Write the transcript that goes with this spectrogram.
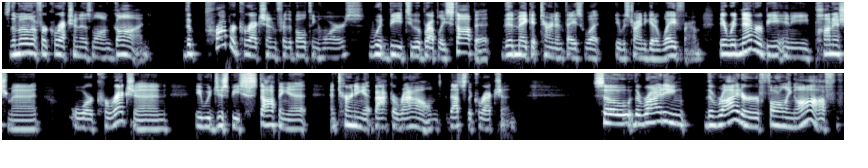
So the moment for correction is long gone. The proper correction for the bolting horse would be to abruptly stop it, then make it turn and face what it was trying to get away from. There would never be any punishment or correction. It would just be stopping it and turning it back around. That's the correction. So the riding, the rider falling off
